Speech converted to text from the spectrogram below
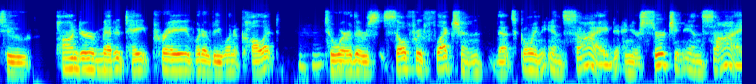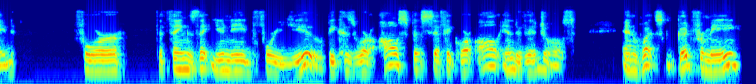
to ponder, meditate, pray, whatever you want to call it, mm-hmm. to where there's self reflection that's going inside and you're searching inside for the things that you need for you because we're all specific, we're all individuals. And what's good for me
